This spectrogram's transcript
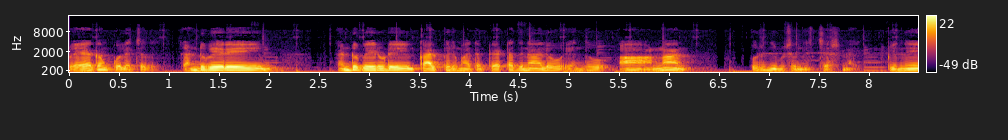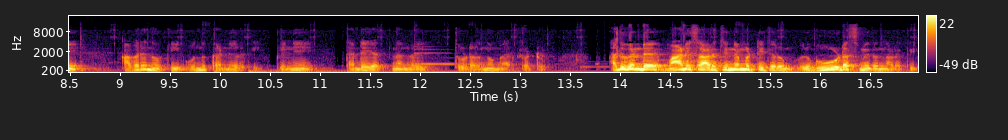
വേഗം കുലച്ചത്. രണ്ടുപേരെയും രണ്ടുപേരുടെയും കാൽപ്പെരുമാറ്റം കേട്ടതിനാലോ എന്തോ ആ അണ്ണാൻ ഒരു നിമിഷം നിശ്ചേഷനായി. പിന്നെ അവരെ നോക്കി ഒന്ന് കണ്ണീർത്തി പിന്നെ തന്റെ യത്നങ്ങളിൽ തുടർന്നും ഏർപ്പെട്ടു. അതുകൊണ്ട് മാണിസാർ ചിന്നമ്മ ടീച്ചറും ഒരു ഗൂഢസ്മിതം നടത്തി.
